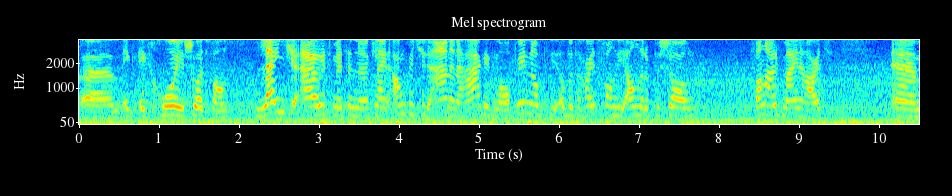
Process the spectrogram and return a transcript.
ehm, ik, ik gooi een soort van lijntje uit met een uh, klein ankertje eraan. En dan haak ik me op in op, die, op het hart van die andere persoon. Vanuit mijn hart. Um,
